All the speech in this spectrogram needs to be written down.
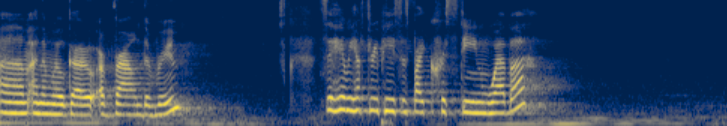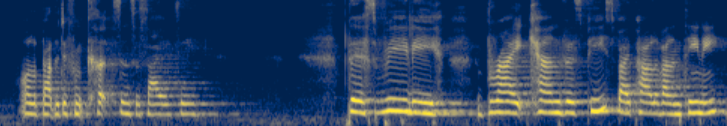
Um, and then we'll go around the room. So here we have three pieces by Christine Weber, all about the different cuts in society. This really bright canvas piece by Paola Valentini.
